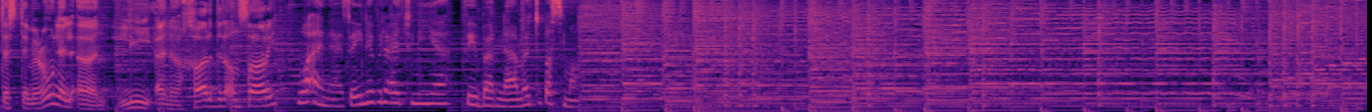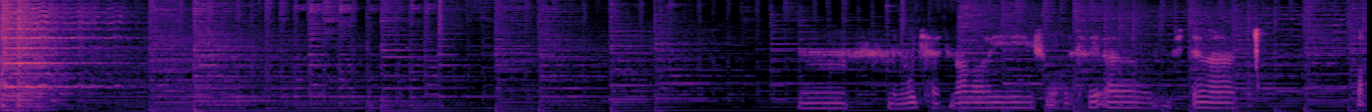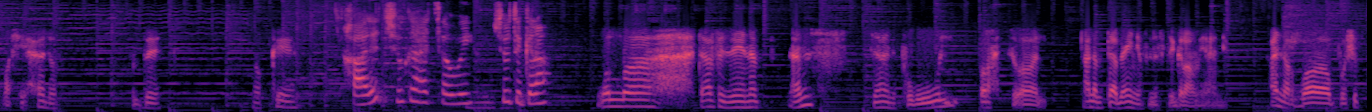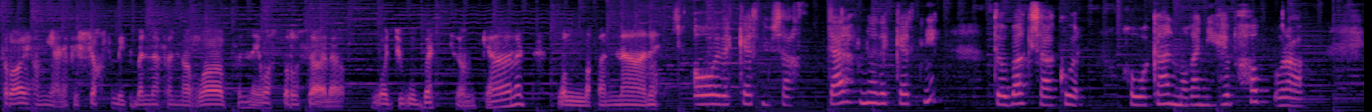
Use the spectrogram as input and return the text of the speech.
تستمعون الآن لي أنا خالد الأنصاري وأنا زينب العجمية في برنامج بصمة. من وجهة نظري شوف الفئة والمجتمع والله شي حلو في البيت. okay. خالد شو قاعد تسوي؟ شو تقرأ؟ والله تعرفي زينب أمس جاني فضول طرحت سؤال. على متابعيني في الإنستغرام يعني. عن الراب وشفت رأيهم يعني في الشخص اللي يتبنى فن الراب إنه يوصل رسالة وجوبتهم كانت والله فنانة. أوه ذكرتني بشخص. تعرف إنه ذكرتني؟ توباك شاكور. هو كان مغني هيب هوب وراب.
